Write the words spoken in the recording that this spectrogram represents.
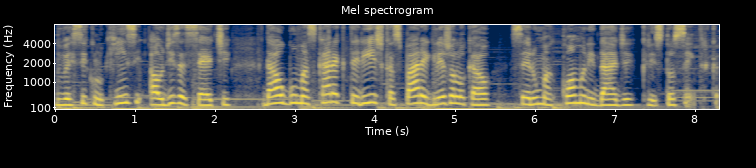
do versículo 15 ao 17, dá algumas características para a igreja local ser uma comunidade cristocêntrica.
